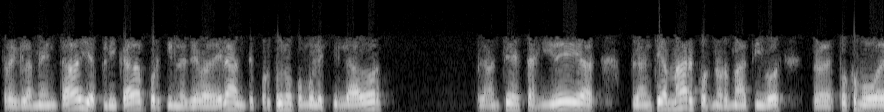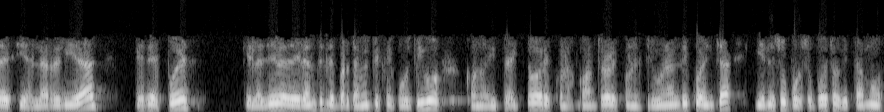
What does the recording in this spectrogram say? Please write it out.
reglamentada y aplicada por quien la lleva adelante, porque uno como legislador plantea estas ideas, plantea marcos normativos, pero después, como vos decías, la realidad es después que la lleve adelante el Departamento Ejecutivo con los inspectores, con los controles, con el Tribunal de Cuentas, y en eso, por supuesto, que estamos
